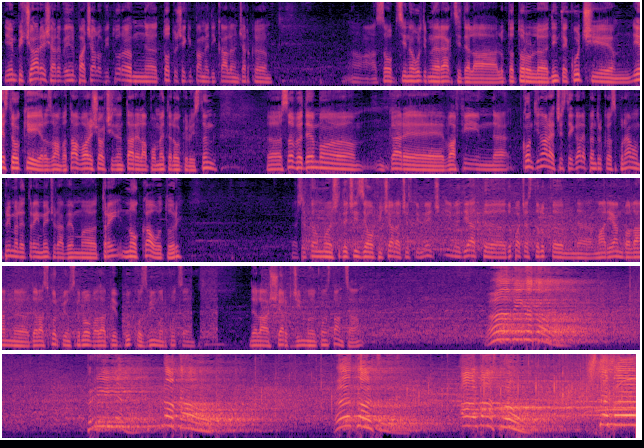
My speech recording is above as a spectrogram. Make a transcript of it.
e în picioare și a revenit pe acea lovitură. Uh, totuși echipa medicală încearcă uh, să obțină ultimele reacții de la luptătorul din Tecuci. Este ok Răzvan Vătavu, are și o accidentare la pometele ochiului stâng. Să vedem care va fi continuarea acestei gale, pentru că spuneam în primele trei meciuri avem trei knockout-uri Așteptăm uh, și decizia oficială a acestui meci. Imediat uh, după această luptă, uh, Marian Balan de la Scorpion Scârlov a dat piept cu Cosmin Mărcuță de la Shark Gym Constanța. Învingător prin knockout în colțul albastru Ștefan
